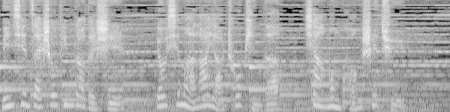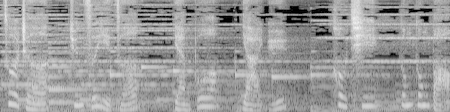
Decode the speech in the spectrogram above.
您现在收听到的是由喜马拉雅出品的《夏梦狂诗曲》，作者君子以泽，演播雅鱼，后期东东宝。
